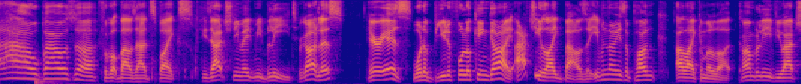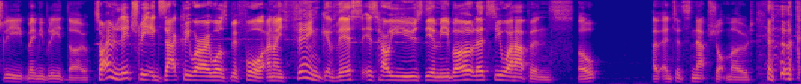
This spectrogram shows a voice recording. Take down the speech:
Ow, Bowser. Forgot Bowser had spikes. He's actually made me bleed. Regardless, here he is. What a beautiful looking guy. I actually like Bowser. Even though he's a punk, I like him a lot. Can't believe you actually made me bleed though. So I'm literally exactly where I was before. And I think this is how you use the amiibo. Let's see what happens. Oh. I've entered snapshot mode. look,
